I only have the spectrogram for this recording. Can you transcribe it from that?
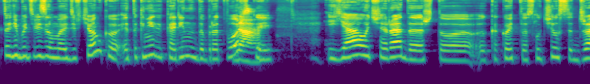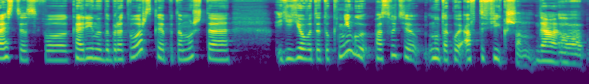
Кто-нибудь видел мою девчонку? Это книга Карины Добротворской. Да. И я очень рада, что какой-то случился джастис в Карина Добротворская, потому что ее вот эту книгу, по сути, ну, такой автофикшн. Да. Э,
